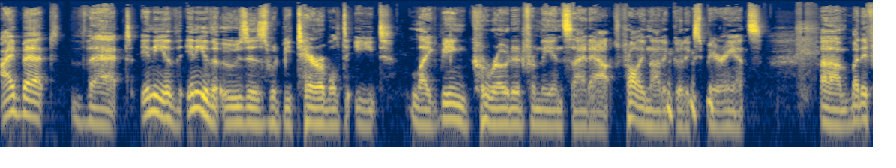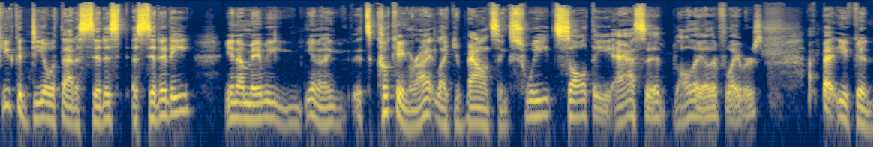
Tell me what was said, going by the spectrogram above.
i bet that any of the, any of the oozes would be terrible to eat like being corroded from the inside out it's probably not a good experience um, but if you could deal with that acid- acidity you know maybe you know it's cooking right like you're balancing sweet salty acid all the other flavors i bet you could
